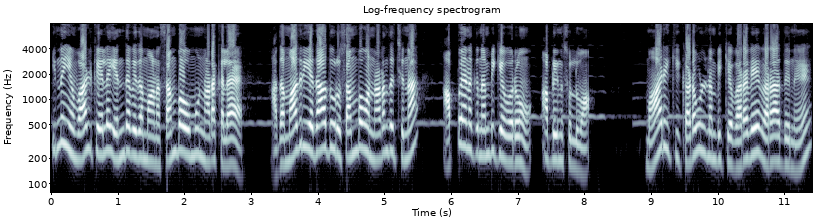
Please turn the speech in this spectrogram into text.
இன்னும் என் வாழ்க்கையில எந்த விதமான சம்பவமும் நடக்கல. அத மாதிரி ஏதாவது ஒரு சம்பவம் நடந்துச்சுன்னா அப்போ எனக்கு நம்பிக்கை வரும் அப்படின்னு சொல்லுவான். மாரிக்கு கடவுள் நம்பிக்கை வரவே வராதுன்னு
